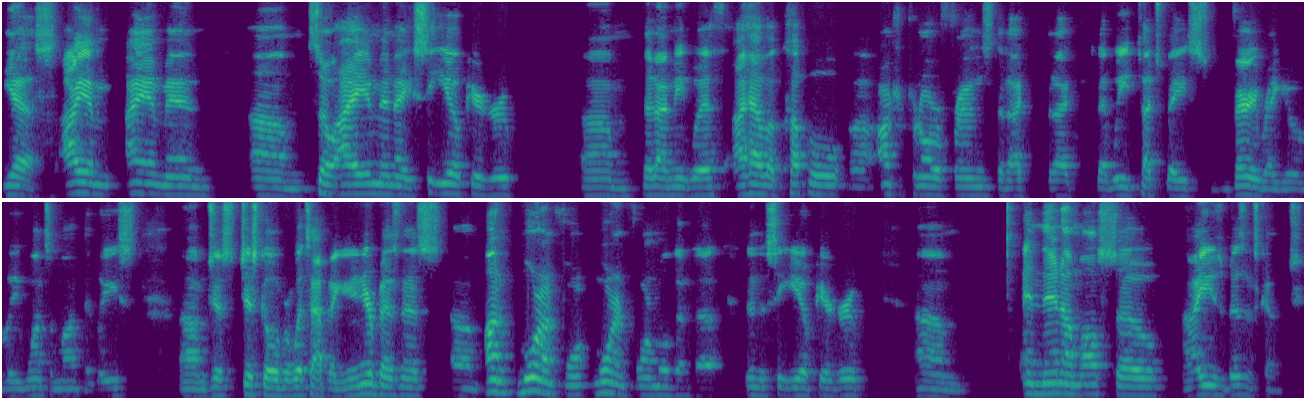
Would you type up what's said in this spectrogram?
yes, I am. I am in. Um, so I am in a CEO peer group um, that I meet with. I have a couple uh, entrepreneur friends that I that I that we touch base very regularly, once a month at least. Um, just just go over what's happening in your business. Um, on more unform, more informal than the than the CEO peer group. Um, and then I'm also I use a business coach.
